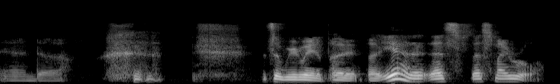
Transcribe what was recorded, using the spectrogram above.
And uh, that's a weird way to put it, but yeah, that, that's that's my rule.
